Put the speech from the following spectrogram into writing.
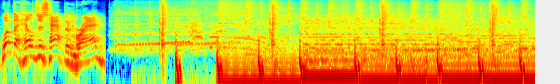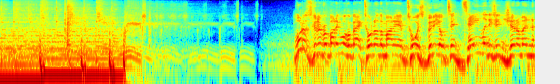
What the hell just happened, Brad? What is good, everybody? Welcome back to another My Damn Toys video. Today, ladies and gentlemen,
